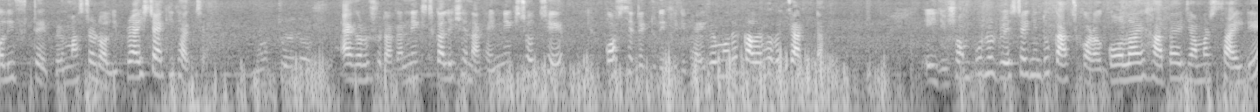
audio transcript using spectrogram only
অলিভ টাইপের মাস্টার্ড অলিভ প্রাইসটা একই থাকছে। মাত্র 1100 এগারোশো টাকা। নেক্সট কালেকশন দেখাই। নেক্সট হচ্ছে কর্সেট একটু দেখিয়ে দিই ভাই। এটার মধ্যে কালার হবে চারটা। এই যে সম্পূর্ণ ড্রেসটা কিন্তু কাজ করা গলায় হাতায় জামার সাইডে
